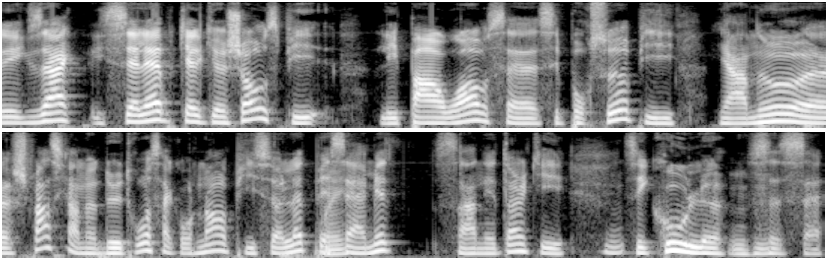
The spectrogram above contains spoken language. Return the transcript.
exact. Ils célèbrent quelque chose, puis les powwows, c'est pour ça. Puis il y en a, euh, je pense qu'il y en a deux, trois à Côte-Nord, puis celui-là de PCAMIT, c'en est un qui est, Mm. c'est cool, là. Mhm. Ça- ça-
